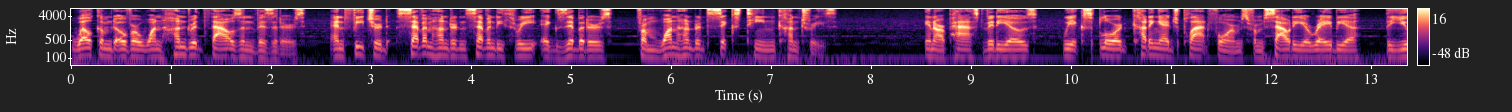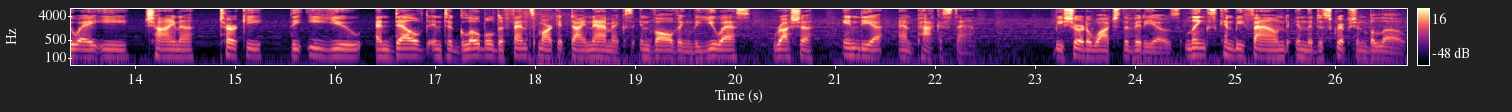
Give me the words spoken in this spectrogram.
welcomed over 100,000 visitors and featured 773 exhibitors from 116 countries. In our past videos, we explored cutting-edge platforms from Saudi Arabia, the UAE, China, Turkey, the EU, and delved into global defense market dynamics involving the US, Russia, India, and Pakistan. Be sure to watch the videos. Links can be found in the description below.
